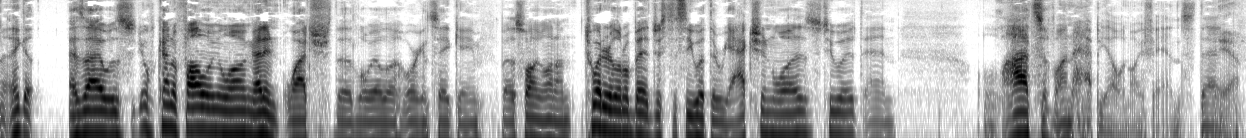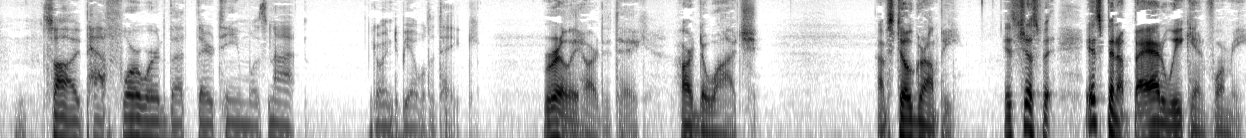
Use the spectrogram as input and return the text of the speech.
I think as I was you know kind of following along, I didn't watch the Loyola Oregon State game, but I was following along on Twitter a little bit just to see what the reaction was to it, and lots of unhappy Illinois fans that Yeah. saw a path forward that their team was not going to be able to take. Really hard to take. Hard to watch. I'm still grumpy. It's just been, it's been a bad weekend for me.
